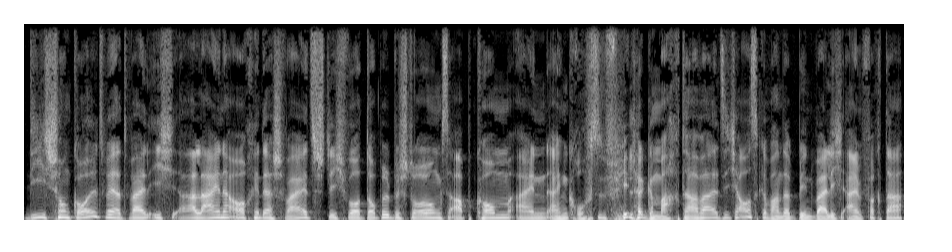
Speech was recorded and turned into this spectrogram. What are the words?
die ist schon Gold wert, weil ich alleine auch in der Schweiz, Stichwort Doppelbesteuerungsabkommen, einen, einen großen Fehler gemacht habe, als ich ausgewandert bin, weil ich einfach da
